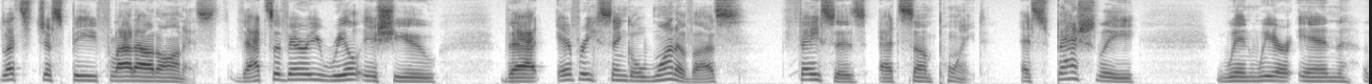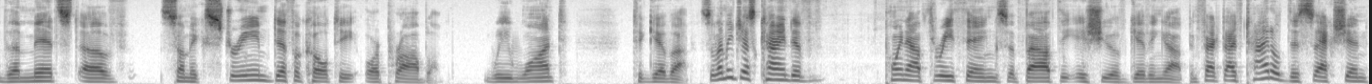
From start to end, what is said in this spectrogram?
let's just be flat out honest. That's a very real issue that every single one of us faces at some point, especially when we are in the midst of some extreme difficulty or problem. We want to give up. So let me just kind of point out three things about the issue of giving up. In fact, I've titled this section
